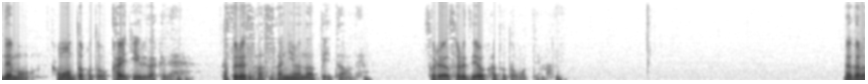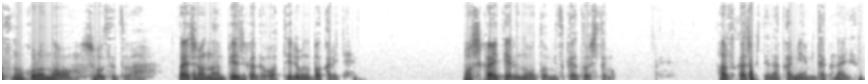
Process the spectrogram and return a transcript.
でも、思ったことを書いているだけで、ストレス発散にはなっていたので、それはそれでよかったと思っています。だからその頃の小説は、最初の何ページかで終わっているものばかりで、もし書いているノートを見つけたとしても、恥ずかしくて中身は見たくないですね。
